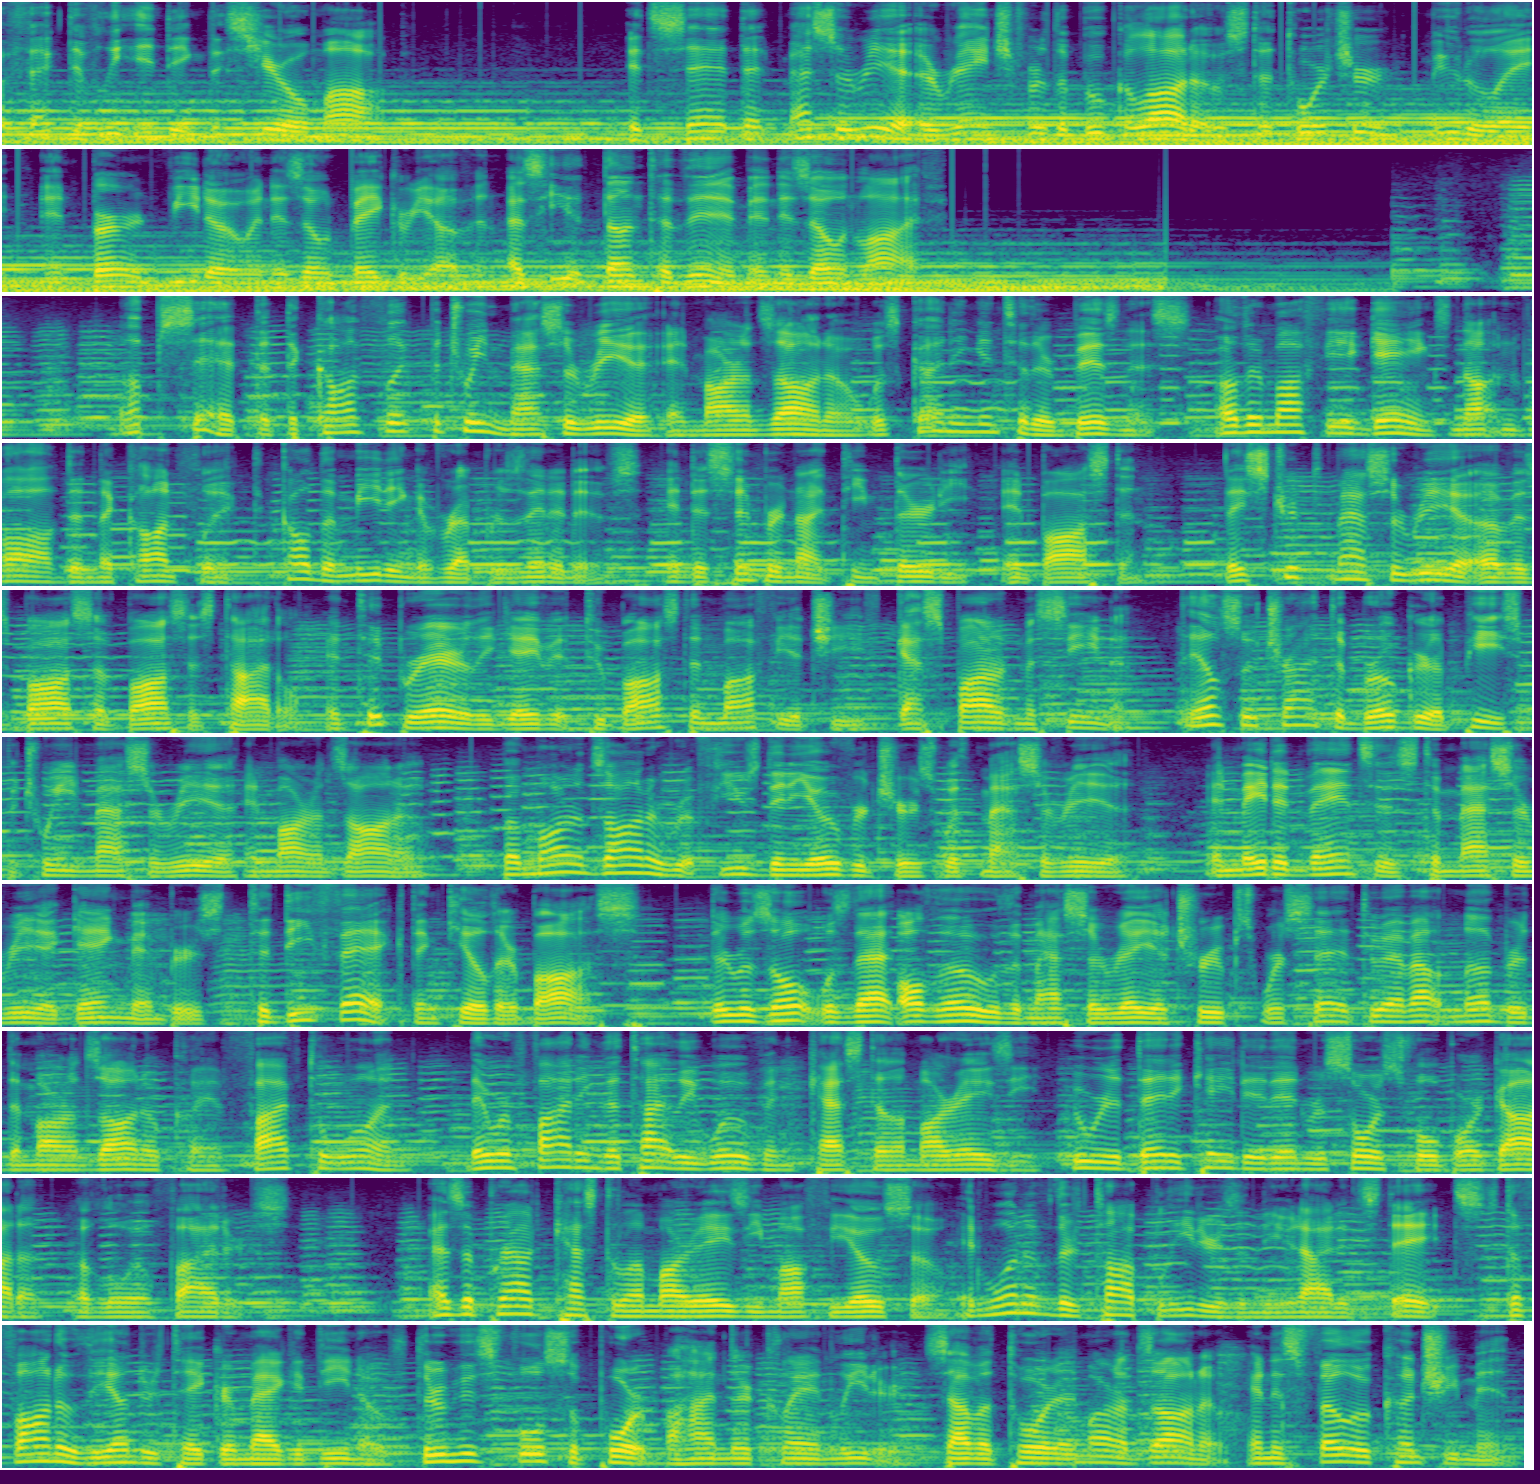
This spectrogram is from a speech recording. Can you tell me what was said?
effectively ending the Schiro mob. It's said that Masseria arranged for the Buccellatos to torture, mutilate, and burn Vito in his own bakery oven, as he had done to them in his own life. Upset that the conflict between Masseria and Maranzano was cutting into their business, other mafia gangs not involved in the conflict called a meeting of representatives in December 1930 in Boston. They stripped Masseria of his boss of bosses title and temporarily gave it to Boston Mafia chief Gaspar Messina. They also tried to broker a peace between Masseria and Maranzano, but Maranzano refused any overtures with Masseria and made advances to Masseria gang members to defect and kill their boss. The result was that although the Masseria troops were said to have outnumbered the Maranzano clan 5 to 1, they were fighting the tightly woven Castellamarese, who were a dedicated and resourceful Borgata of loyal fighters. As a proud Castellamarese mafioso and one of their top leaders in the United States, Stefano the Undertaker Magaddino threw his full support behind their clan leader, Salvatore Maranzano, and his fellow countrymen.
